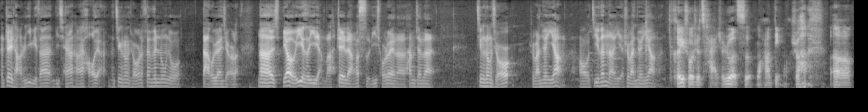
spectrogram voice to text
那这场是一比三，比前两场还好点。那净胜球呢分分钟就打回原形了。那比较有意思一点吧，这两个死敌球队呢，他们现在净胜球是完全一样的，然后积分呢也是完全一样的，可以说是踩着热刺往上顶了，是吧？呃。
